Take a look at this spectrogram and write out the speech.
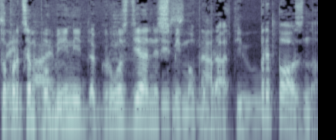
To predvsem pomeni, da grozdja ne smemo pobrati prepozno.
